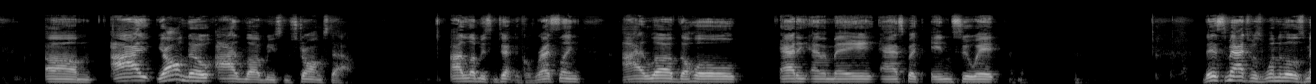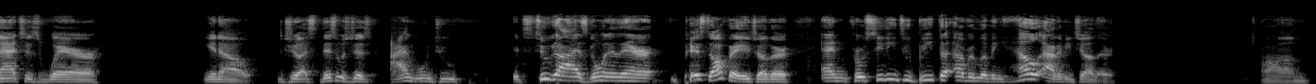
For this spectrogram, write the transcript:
um, I y'all know I love me some strong style. I love me some technical wrestling. I love the whole adding MMA aspect into it. This match was one of those matches where, you know, just this was just I'm going to it's two guys going in there pissed off at each other and proceeding to beat the ever living hell out of each other. Um,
